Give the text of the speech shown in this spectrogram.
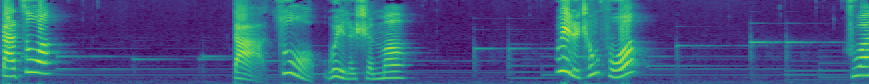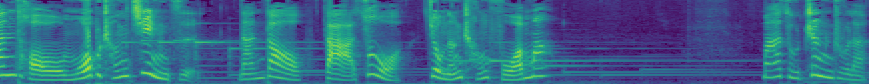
打坐。打坐为了什么？为了成佛。砖头磨不成镜子，难道打坐就能成佛吗？马祖怔住了，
